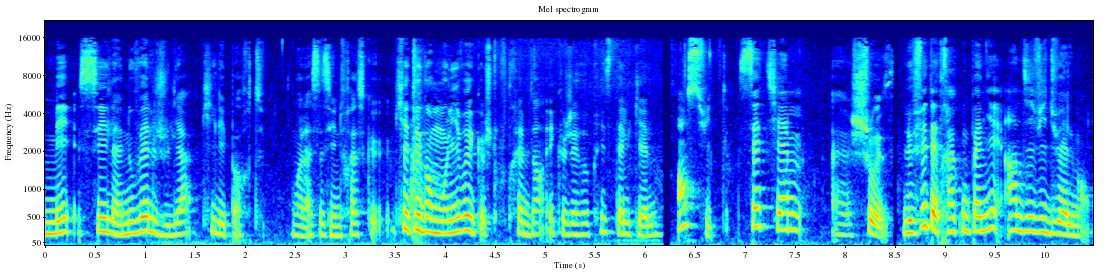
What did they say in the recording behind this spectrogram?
mais c'est la nouvelle Julia qui les porte. Voilà, ça c'est une phrase qui était dans mon livre et que je trouve très bien et que j'ai reprise telle qu'elle. Ensuite, septième euh, chose, le fait d'être accompagnée individuellement.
